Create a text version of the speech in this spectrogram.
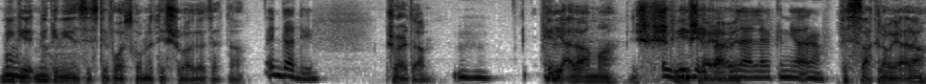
Min kien jinsisti fostkom li tixtru għal-gazzetta? Id-dadi. Xorta. Mhm. Kien jaqra ma? Xkien jaqra? Kien jaqra. Fis-sakra u jaqra?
